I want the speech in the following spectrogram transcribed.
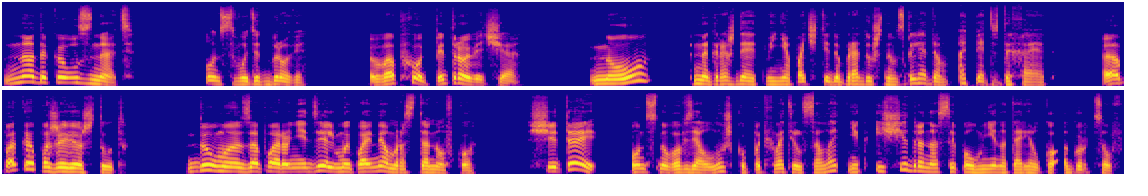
Надо-ка узнать». Он сводит брови. «В обход Петровича. Ну?» Награждает меня почти добродушным взглядом, опять вздыхает. «А пока поживешь тут, Думаю, за пару недель мы поймем расстановку. Считай...» Он снова взял ложку, подхватил салатник и щедро насыпал мне на тарелку огурцов.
